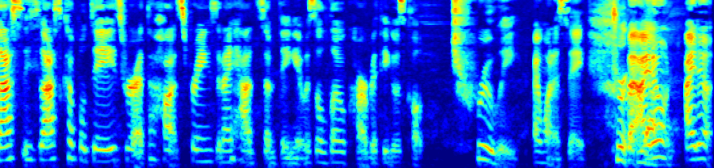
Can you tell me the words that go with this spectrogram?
last these last couple days. We were at the hot springs and I had something. It was a low carb. I think it was called Truly, I want to say, True, but I don't. I don't.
